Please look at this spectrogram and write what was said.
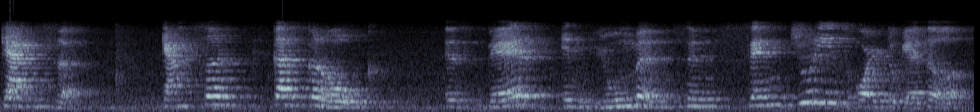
cancer. Cancer Karkarog is there in humans since centuries altogether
